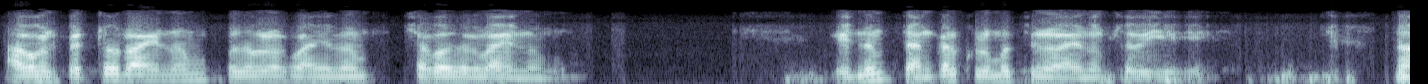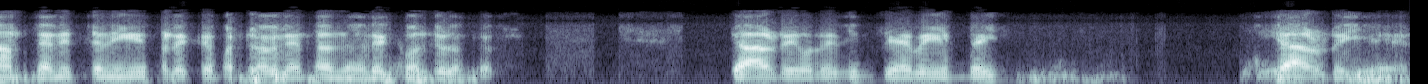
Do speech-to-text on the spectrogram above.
அவர்கள் பெற்றோராயினும் புதல்வர்களாயினும் சகோதரர்களாயினும் இன்னும் தங்கள் குடும்பத்தினராயினும் சரியே நாம் தனித்தனியே படைக்கப்பட்டவர்கள் என்ற அந்த நிலைக்கு வந்துவிடுங்கள். யாருடைய உதவியும் தேவையில்லை யாருடைய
